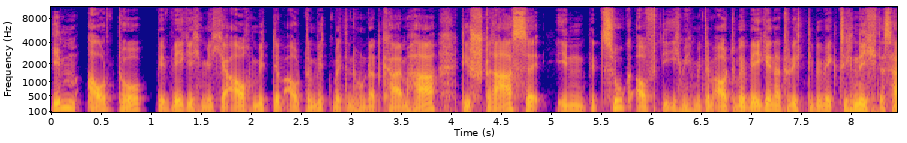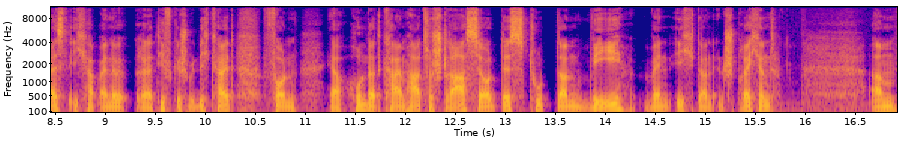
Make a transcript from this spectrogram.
im Auto bewege ich mich ja auch mit dem Auto mit, mit den 100 kmh. Die Straße in Bezug auf die ich mich mit dem Auto bewege, natürlich, die bewegt sich nicht. Das heißt, ich habe eine Relativgeschwindigkeit von ja, 100 kmh zur Straße und das tut dann weh, wenn ich dann entsprechend ähm,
